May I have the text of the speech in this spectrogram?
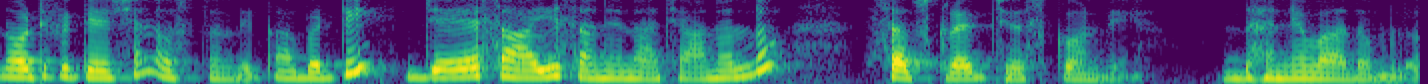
నోటిఫికేషన్ వస్తుంది. కాబట్టి జయ సాయిస్ అనే నా ఛానల్ను సబ్స్క్రైబ్ చేసుకోండి. ధన్యవాదములు.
